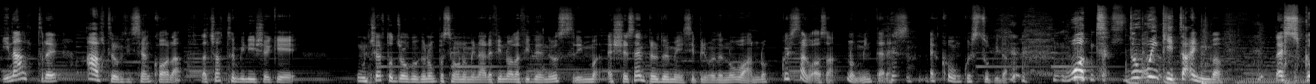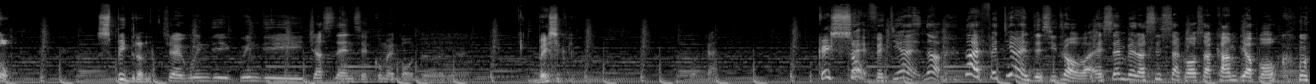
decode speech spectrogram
In altre, altre notizie ancora, la chat mi dice che un certo gioco che non possiamo nominare fino alla fine dello stream esce sempre due mesi prima del nuovo anno. Questa cosa non mi interessa, è comunque stupida. What? The Wiki Time! Let's go! Speedrun, Cioè, quindi, quindi Just Dance è come COD, praticamente. basically. Ok. Ok, so. Beh, effettivamente, no, no, effettivamente si trova, è sempre la stessa cosa, cambia poco.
